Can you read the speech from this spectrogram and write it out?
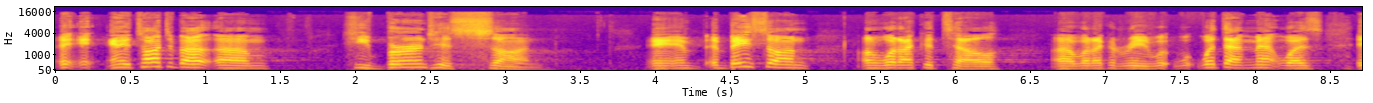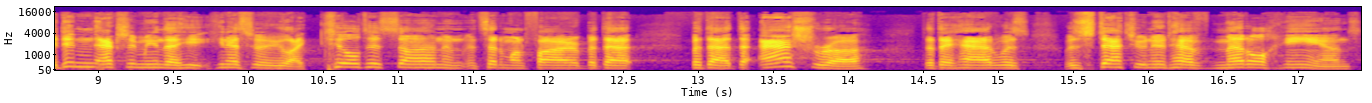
And, it talked about um, he burned his son. And, based on, on what I could tell, uh, what I could read, what, that meant was it didn't actually mean that he, he necessarily like killed his son and, and set him on fire, but that, but that the Asherah that they had was, was a statue and it'd have metal hands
